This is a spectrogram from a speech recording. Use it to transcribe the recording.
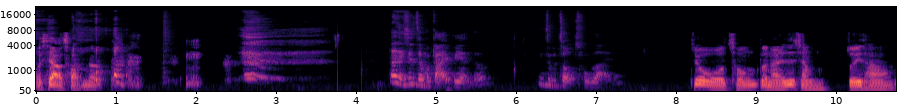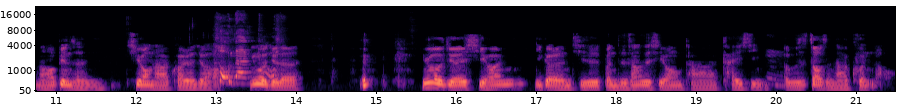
我下船了。那你是怎么改变的？你怎么走出来的？就我从本来是想追他，然后变成希望他快乐就好。好难因为我觉得。因为我觉得喜欢一个人，其实本质上是希望他开心，而不是造成他困扰。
